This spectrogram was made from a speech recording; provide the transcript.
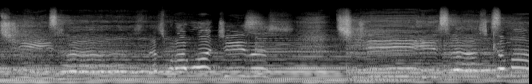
Jesus. That's what I want, Jesus. Jesus, come on.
